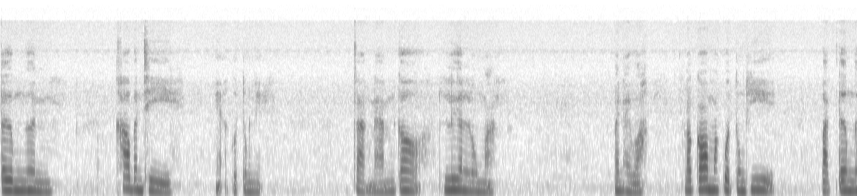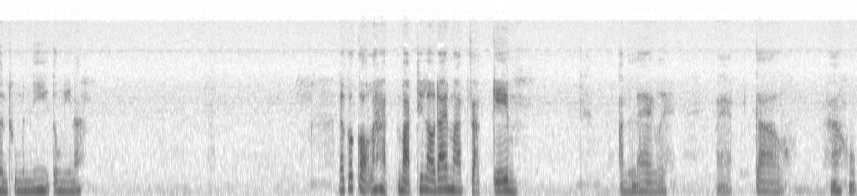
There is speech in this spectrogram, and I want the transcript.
เติมเงินเข้าบัญชี เนี่ย กดตรงนี้ จากนั้นก็เลื่อนลงมา ไปไหนวะ แล้วก็มากดตรงที่บัตรเติมเงินทูมันนี่ตรงนี้นะ แล้วก็กรอกรหัสบัตรที่เราได้มาจากเกม อันแรกเลยแปดเก้าห้าหก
